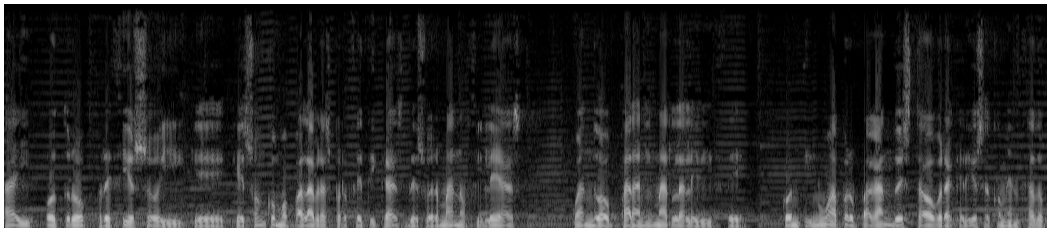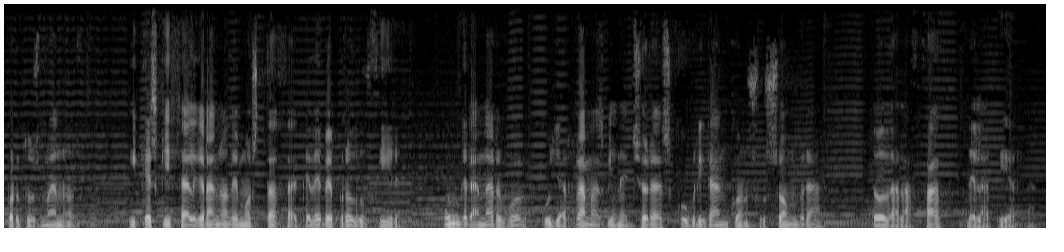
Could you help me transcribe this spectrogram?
hay otro precioso y que, que son como palabras proféticas de su hermano Fileas, cuando para animarla le dice, Continúa propagando esta obra que Dios ha comenzado por tus manos y que es quizá el grano de mostaza que debe producir un gran árbol cuyas ramas bienhechoras cubrirán con su sombra toda la faz de la tierra.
